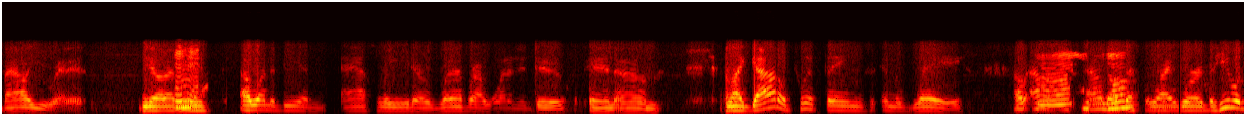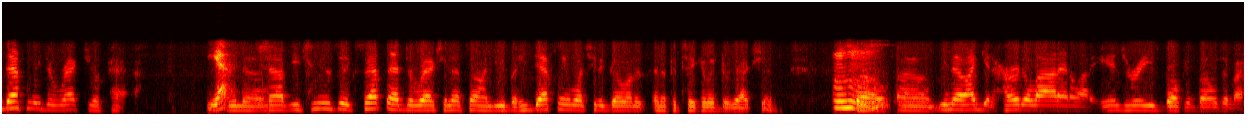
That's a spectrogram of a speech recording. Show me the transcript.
value in it. You know what I Mhm. mean? I wanted to be an athlete or whatever I wanted to do, and um, like God will put things in the way. I, I, don't, I don't know if that's the right word, but He will definitely direct your path. Yeah. You know, now if you choose to accept that direction, that's on you. But He definitely wants you to go in a, in a particular direction. Mhm. So, um, you know, I'd get hurt a lot. I had a lot of injuries, broken bones in my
